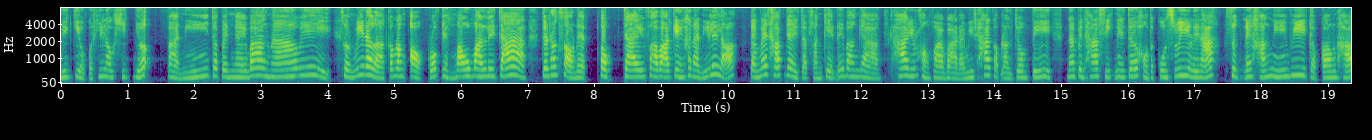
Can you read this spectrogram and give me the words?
มีเกี่ยวกับที่เราคิดเยอะป่านนี้จะเป็นไงบ้างนะวี่ ส่วนวี่น่ะเหรอกำลังออกรบอย่างเมามันเลยจ้า จนทั้งสองเนี่ยตกใจฟาบาทเก่งขนาดนี้เลยเหรอ แต่แม่ทัพใหญ่จับสังเกตได้บางอย่าง ท่ายุทธของฟาบาทอะมีท่ากับหลังโจมตี นั่นเป็นท่าซิกเนเจอร์ของตระกูลสวีเลยนะ ศึกในครั้งนี้วีกับกองทัพ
